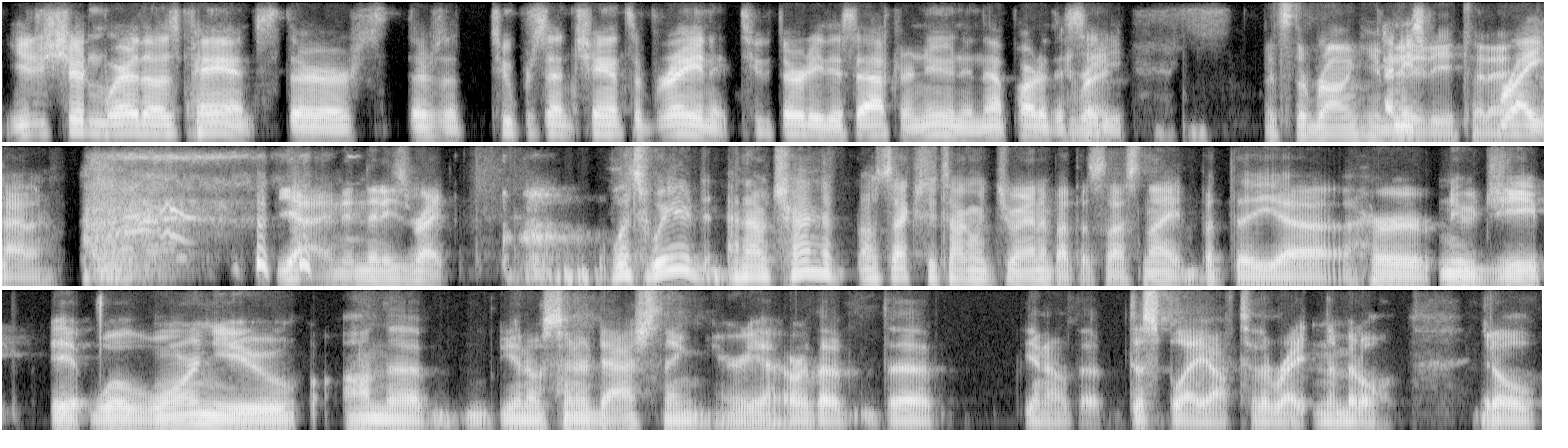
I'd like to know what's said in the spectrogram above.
you shouldn't wear those pants. There's there's a two percent chance of rain at two thirty this afternoon in that part of the Right. It's the wrong humidity today, right. Tyler. yeah, and, and then he's right. What's weird, and I'm trying to. I was actually talking with Joanna about this last night, but the uh, her new Jeep it will warn you on the you know center dash thing area or the the you know the display off to the right in the middle. It'll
